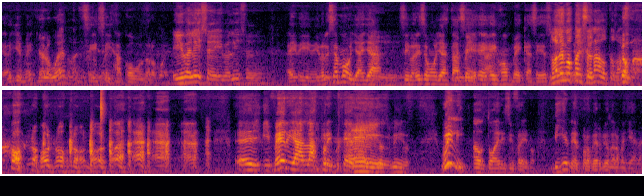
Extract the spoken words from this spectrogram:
Eh, Óyeme. De lo bueno, ¿eh? Sí, sí, Jacobo de lo bueno. Y Belice, y Belice. Eh, Y, y Belice Moya ya. Sí. Sí, Belice Moya está así, Beca. en, en Home Beca. Sí, eso No le sí. hemos pensionado todavía. No, no, no, no, no. no. Ey, y Feria las primeras. Ay, Ey. Dios mío. Willy, auto, aires y freno. Viene el proverbio de la mañana.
